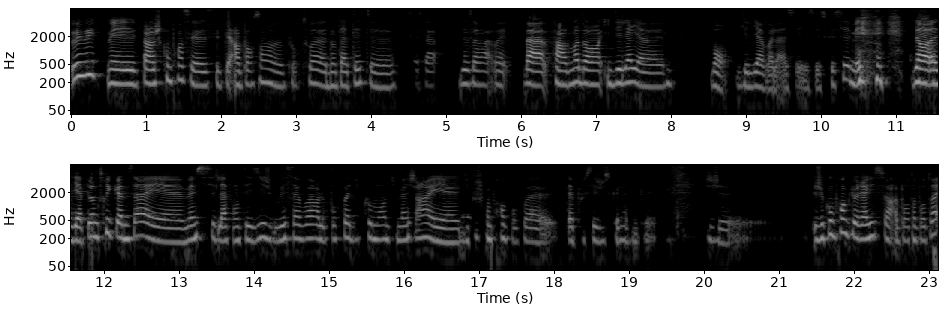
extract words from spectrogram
Oui, oui, mais enfin, je comprends, c'était important, pour toi, dans ta tête, C'est ça. De savoir ouais. Bah, enfin, moi, dans Idélia, il y a bon, Idélia, voilà, c'est ce que c'est, mais il y a plein de trucs comme ça et heu, même si c'est de la fantaisie, je voulais savoir le pourquoi du comment, du machin et heu, du coup, je comprends pourquoi, heu, tu as poussé jusque-là donc je je comprends que le réalisme soit important pour toi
